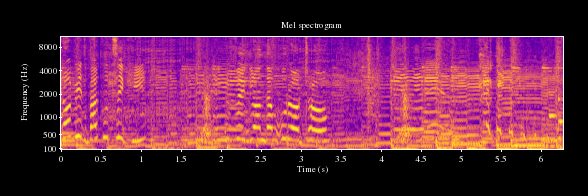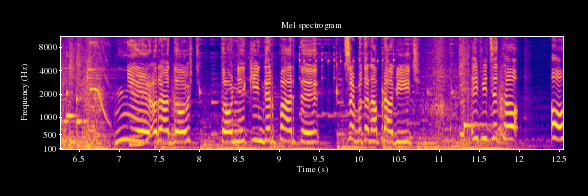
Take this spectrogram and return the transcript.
Robię dwa kucyki. Wyglądam uroczo. Nie, radość. To nie Kinder Party. Trzeba to naprawić. Widzę to. O,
